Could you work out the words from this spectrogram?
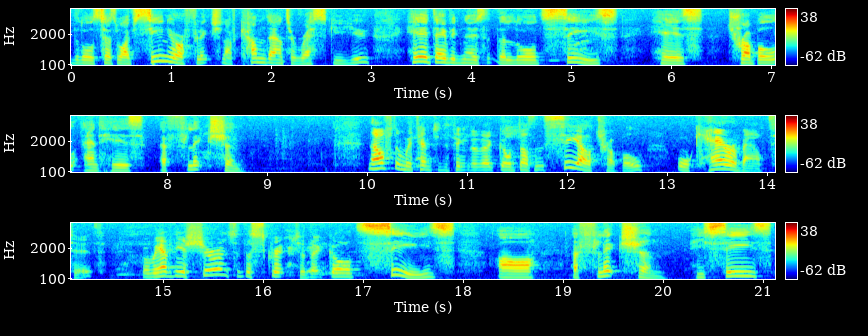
The Lord says, Well, I've seen your affliction, I've come down to rescue you. Here, David knows that the Lord sees his trouble and his affliction. Now, often we're tempted to think that God doesn't see our trouble or care about it, but we have the assurance of the scripture that God sees our affliction. He sees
